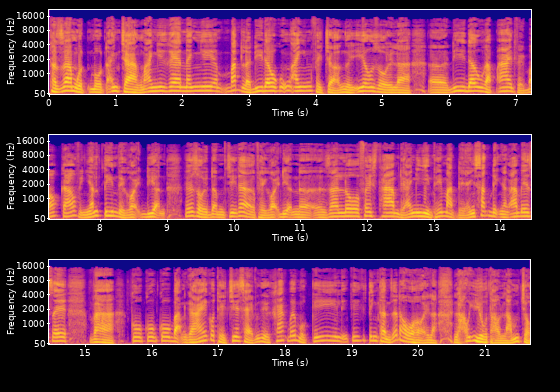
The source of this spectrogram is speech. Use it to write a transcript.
thật ra một một anh chàng mà anh như ghen anh như bắt là đi đâu cũng anh phải chở người yêu rồi là uh, đi đâu gặp ai phải báo cáo phải nhắn tin phải gọi điện. Thế rồi thậm chí là phải gọi điện ờ, zalo uh, facetime để anh nhìn thấy mặt để anh xác định rằng abc và cô cô cô bạn gái có thể chia sẻ với người khác với một cái cái, cái tinh thần rất hồ hởi là lão yêu tao lắm trời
